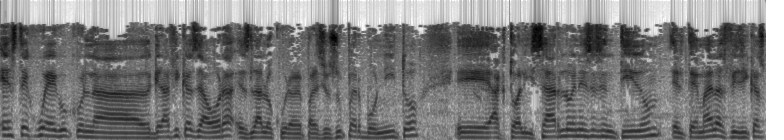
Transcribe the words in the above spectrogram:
este juego con las gráficas de ahora es la locura. Me pareció súper bonito eh, actualizarlo en ese sentido. El tema de las físicas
